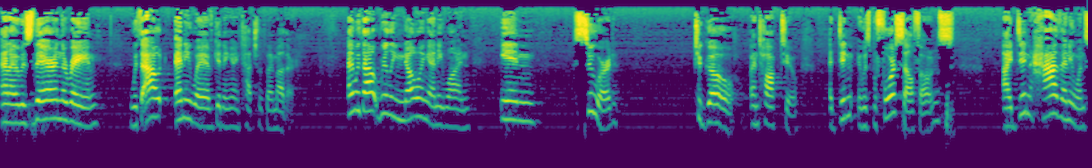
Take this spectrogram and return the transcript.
and I was there in the rain without any way of getting in touch with my mother. And without really knowing anyone in Seward to go and talk to. I didn't, it was before cell phones. I didn't have anyone's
